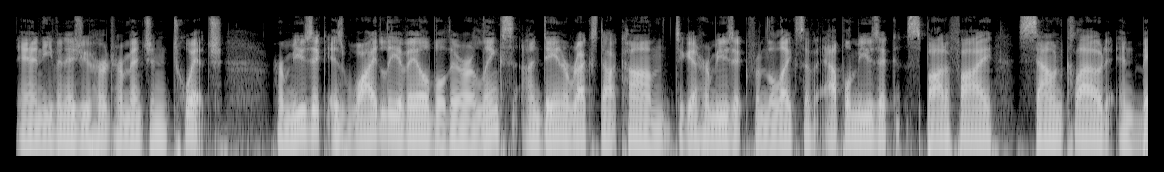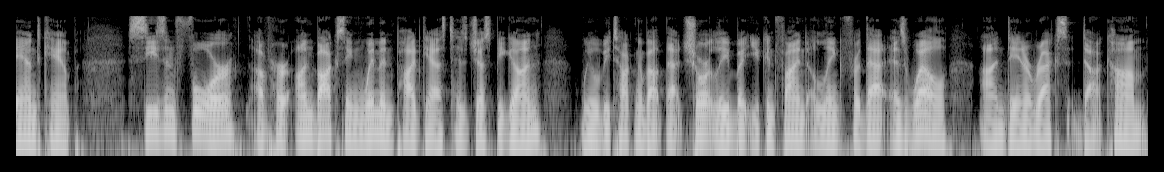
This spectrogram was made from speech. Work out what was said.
and even as you heard her mention, Twitch. Her music is widely available. There are links on danarexx.com to get her music from the likes of Apple Music, Spotify, SoundCloud, and Bandcamp. Season 4 of her Unboxing Women podcast has just begun. We will be talking about that shortly, but you can find a link for that as well on danarexx.com.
